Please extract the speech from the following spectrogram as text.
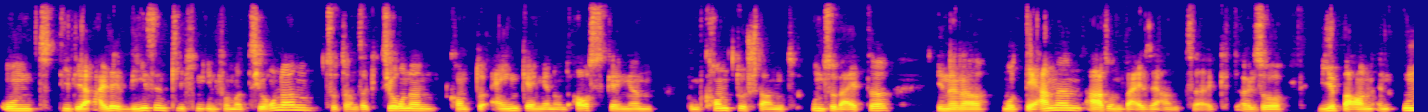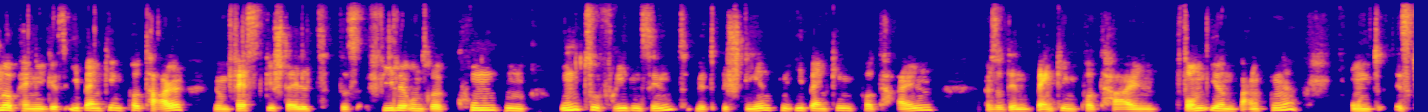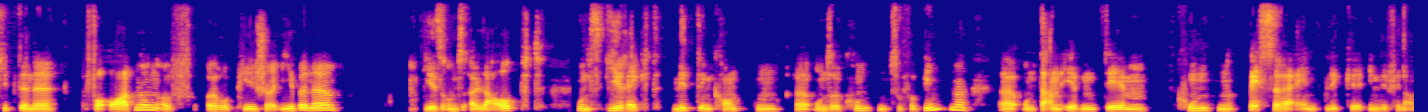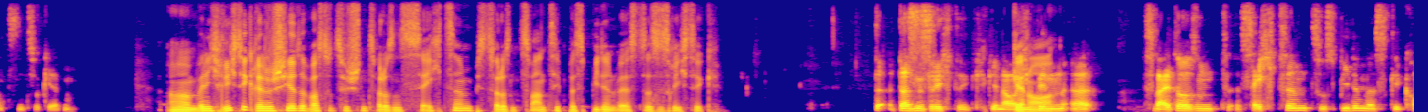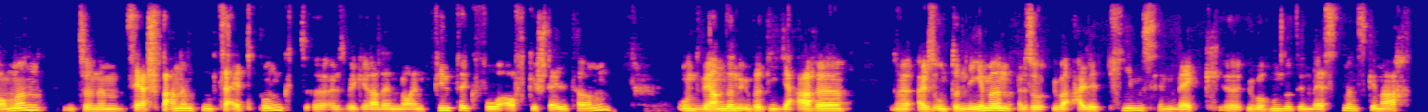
und die dir alle wesentlichen Informationen zu Transaktionen, Kontoeingängen und Ausgängen, dem Kontostand und so weiter in einer modernen Art und Weise anzeigt. Also wir bauen ein unabhängiges E-Banking-Portal, wir haben festgestellt, dass viele unserer Kunden unzufrieden sind mit bestehenden E-Banking-Portalen, also den Banking-Portalen von ihren Banken. Und es gibt eine Verordnung auf europäischer Ebene, die es uns erlaubt, uns direkt mit den Konten äh, unserer Kunden zu verbinden äh, und dann eben dem Kunden bessere Einblicke in die Finanzen zu geben. Ähm, wenn ich richtig recherchiert habe, warst du zwischen 2016 bis 2020 bei Speed Invest. Das ist richtig. das ist richtig, genau. genau. Ich bin äh, 2016 zu Speed Invest gekommen, zu einem sehr spannenden Zeitpunkt, äh, als wir gerade einen neuen Fintech-Fonds aufgestellt haben. Und wir haben dann über die Jahre äh, als Unternehmen, also über alle Teams hinweg, äh, über 100 Investments gemacht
